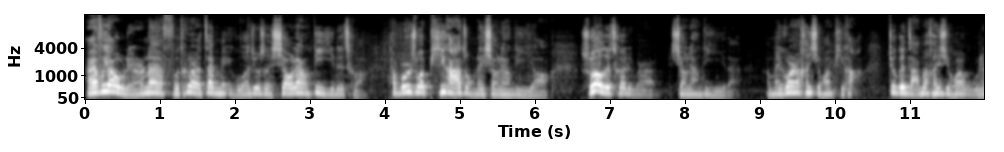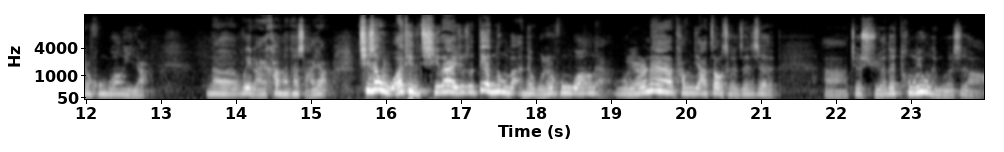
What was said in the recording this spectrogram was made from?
，F 幺五零呢福特在美国就是销量第一的车，它不是说皮卡种类销量第一啊，所有的车里边销量第一的，美国人很喜欢皮卡，就跟咱们很喜欢五菱宏光一样。那未来看看它啥样？其实我挺期待，就是电动版的五菱宏光的。五菱呢，他们家造车真是，啊，就学的通用的模式啊，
